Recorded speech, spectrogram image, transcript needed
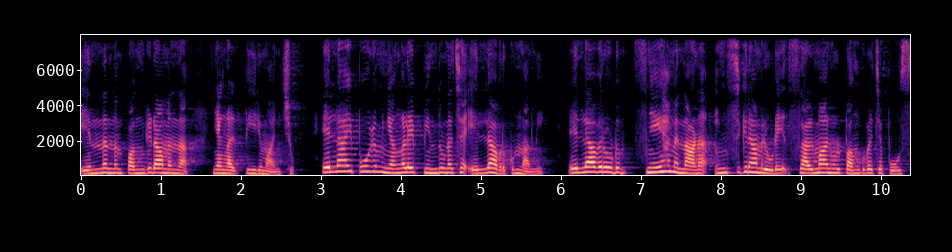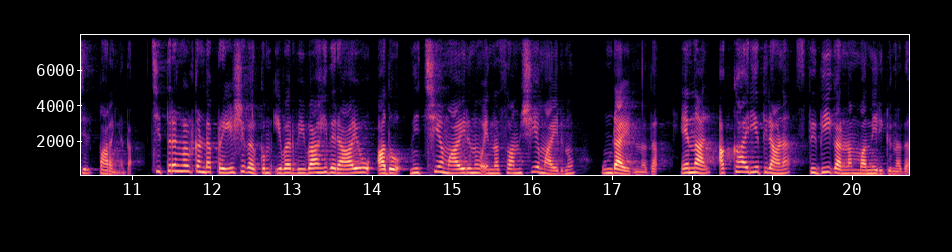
എന്നെന്നും പങ്കിടാമെന്ന് ഞങ്ങൾ തീരുമാനിച്ചു. എല്ലായ്പ്പോഴും ഞങ്ങളെ പിന്തുണച്ച എല്ലാവർക്കും നന്ദി. എല്ലാവരോടും സ്നേഹമെന്നാണ് ഇൻസ്റ്റഗ്രാമിലൂടെ സൽമാനുൾ പങ്കുവച്ച പോസ്റ്റിൽ പറഞ്ഞത്. ചിത്രങ്ങൾ കണ്ട പ്രേക്ഷകർക്കും ഇവർ വിവാഹിതരായോ അതോ നിശ്ചയമായിരുന്നോ എന്ന സംശയമായിരുന്നു ഉണ്ടായിരുന്നത്. എന്നാൽ അക്കാര്യത്തിലാണ് സ്ഥിരീകരണം വന്നിരിക്കുന്നത്.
